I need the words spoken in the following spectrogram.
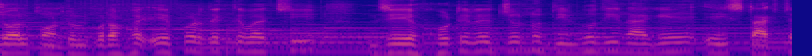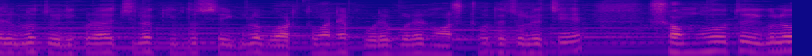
জল কন্ট্রোল করা হয়। এরপর দেখতে পাচ্ছি যে হোটেলের জন্য দীর্ঘদিন আগে এই স্ট্রাকচারগুলো তৈরি করা হয়েছিল, কিন্তু সেগুলো বর্তমানে পড়ে পড়ে নষ্ট হতে চলেছে। সম্ভবত এগুলো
